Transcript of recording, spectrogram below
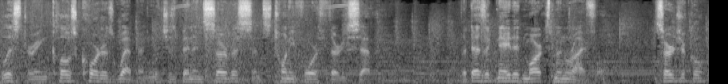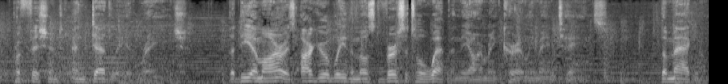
blistering, close-quarters weapon which has been in service since 2437. The designated marksman rifle, surgical, proficient, and deadly at range. The DMR is arguably the most versatile weapon the Army currently maintains. The Magnum,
